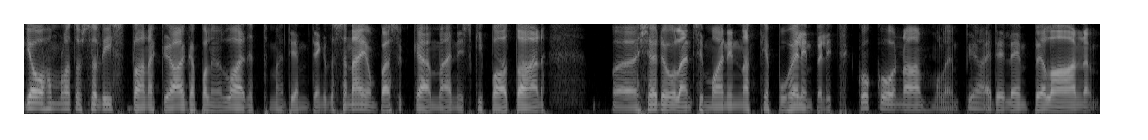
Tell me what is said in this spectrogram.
Joo, mulla tuossa listaa näkyy aika paljon laitettu. Mä en tiedä, miten tässä näin on päässyt käymään, niin skipataan Shadowlandsin maininnat ja puhelinpelit kokonaan. Molempia edelleen pelaan.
